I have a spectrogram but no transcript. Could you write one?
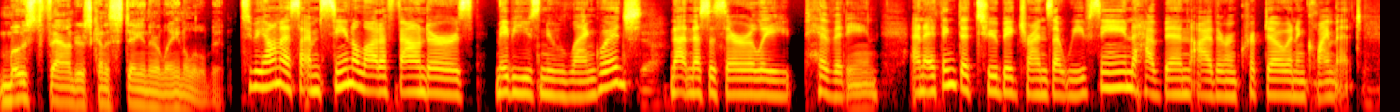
most founders kind of stay in their lane a little bit? To be honest, I'm seeing a lot of founders maybe use new language, not necessarily pivoting. And I think the two big trends that we've seen have been either in crypto and in climate. Mm-hmm.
